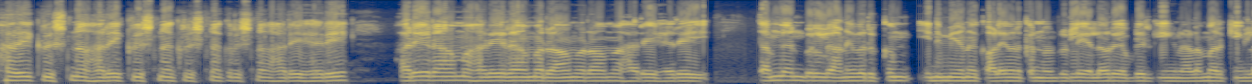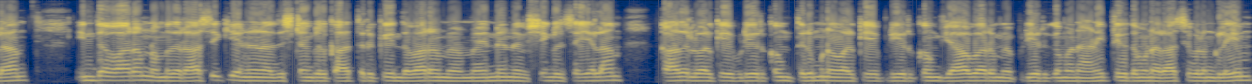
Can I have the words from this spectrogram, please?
ஹரே கிருஷ்ணா ஹரே கிருஷ்ணா கிருஷ்ண கிருஷ்ணா ஹரே ஹரே. ஹரே ராம ஹரே ராம ராம ராம ஹரே ஹரே. தமிழ் நண்பர்கள் அனைவருக்கும் இனிமையான காலை வணக்கம் நண்பர்களே. எல்லாரும் எப்படி இருக்கீங்க? நலமா இருக்கீங்களா? இந்த வாரம் நமது ராசிக்கு என்னென்ன அதிர்ஷ்டங்கள் காத்திருக்கு? இந்த வாரம் நம்ம என்னென்ன விஷயங்கள் செய்யலாம்? காதல் வாழ்க்கை எப்படி இருக்கும்? திருமண வாழ்க்கை எப்படி இருக்கும்? வியாபாரம் எப்படி இருக்கும் என அனைத்து விதமான ராசி பலன்களையும்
